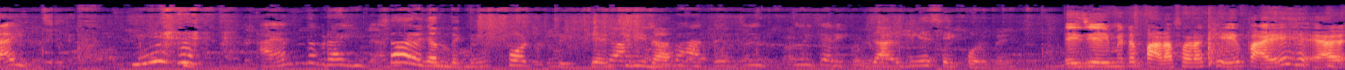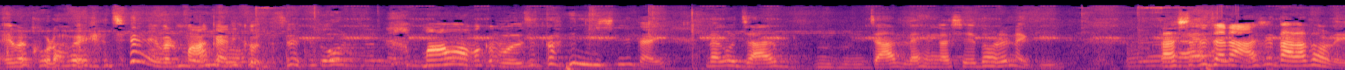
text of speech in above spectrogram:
right I am the bright sir এখান থেকে না। তুই যার বিয়ে সে করবে। এই যে এই মেয়েটা পাড়া ফাড়া খেয়ে পায়ে আর এবার খোড়া হয়ে গেছে এবার মা ক্যারি করছে। মাও আমাকে বলছে তুই নিসনি তাই? দেখো যার যার লেহেঙ্গা সে ধরে নাকি? তার সাথে যারা আসে তারা ধরে।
